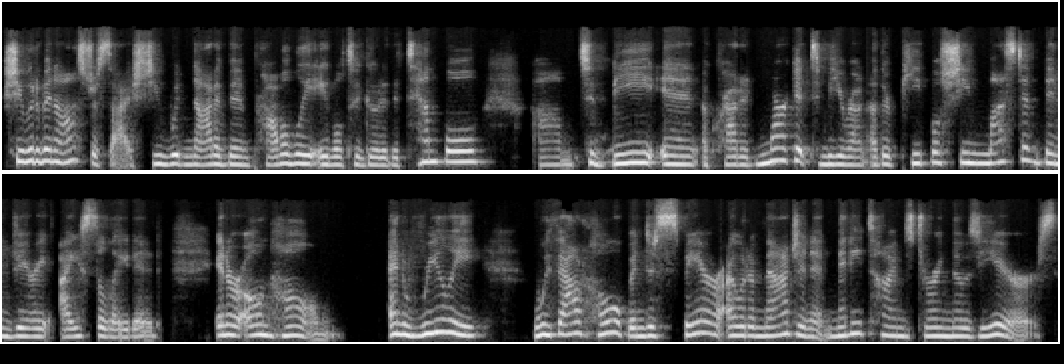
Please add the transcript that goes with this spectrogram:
she would have been ostracized. She would not have been probably able to go to the temple, um, to be in a crowded market, to be around other people. She must have been very isolated in her own home and really without hope and despair, I would imagine it many times during those years.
